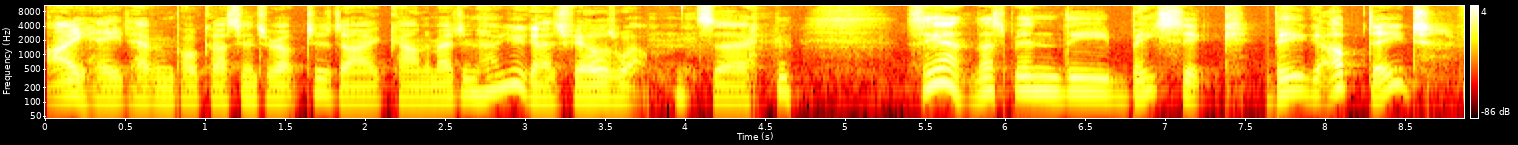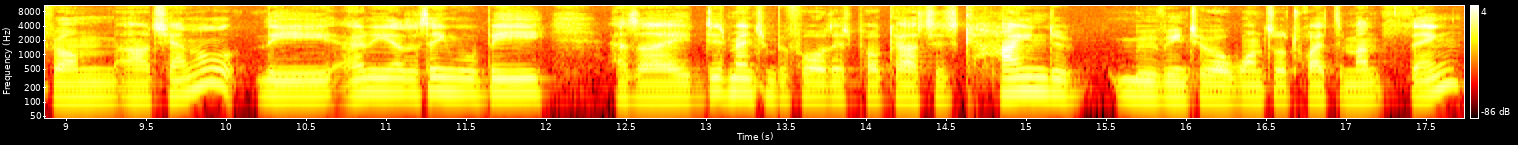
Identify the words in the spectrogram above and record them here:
I hate having podcasts interrupted. I can't imagine how you guys feel as well. So, so yeah, that's been the basic big update from our channel. The only other thing will be, as I did mention before, this podcast is kind of moving to a once or twice a month thing.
